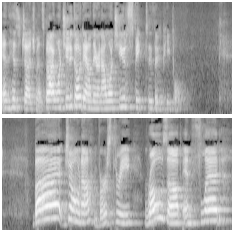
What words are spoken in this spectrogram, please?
and his judgments. But I want you to go down there and I want you to speak to the people. But Jonah, verse 3, rose up and fled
